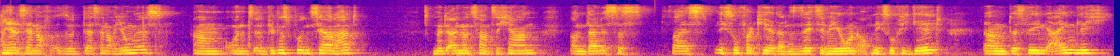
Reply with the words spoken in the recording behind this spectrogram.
ja, dass er noch, also dass er noch jung ist ähm, und Entwicklungspotenzial hat mit 21 Jahren, ähm, dann ist das, war es nicht so verkehrt. Dann sind 60 Millionen auch nicht so viel Geld. deswegen eigentlich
